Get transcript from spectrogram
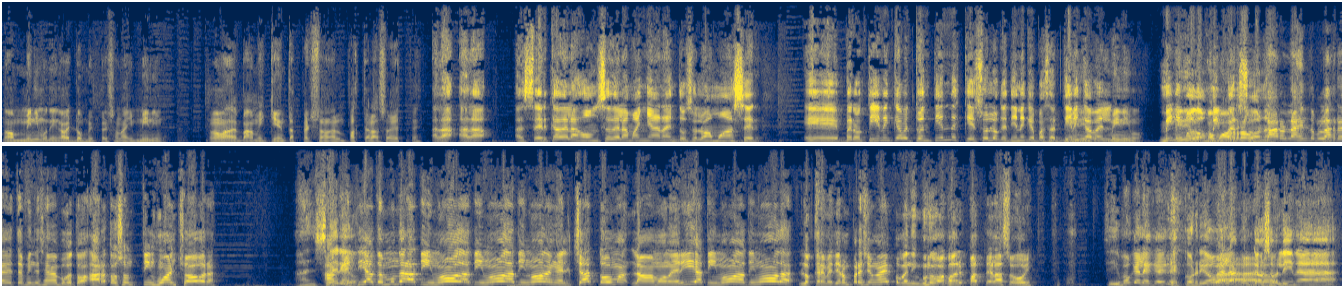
No, mínimo tiene que haber 2.000 personas ahí, mínimo. No vamos a dar para 1.500 personas darle un pastelazo a este. A la, a la, cerca de las 11 de la mañana, entonces lo vamos a hacer. Eh, pero tienen que haber, tú entiendes que eso es lo que tiene que pasar. Tienen mínimo, que haber Mínimo. mínimo 2.000 Como personas. roncaron la gente por las redes este fin de semana, porque to- ahora todos son Team Juancho ahora. Ah, ¿en serio? Aquel día todo el mundo era Timoda, Timoda, Timoda. En el chat, toma la mamonería, Timoda, Timoda. Los que le metieron presión a él porque ninguno va a coger el pastelazo hoy. Sí, porque le, le corrió, ¿verdad? Con Claro. gasolina.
